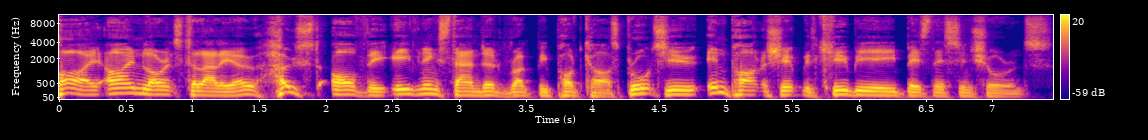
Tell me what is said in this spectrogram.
Hi, I'm Lawrence Dallaglio, host of the Evening Standard Rugby Podcast, brought to you in partnership with QBE Business Insurance.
